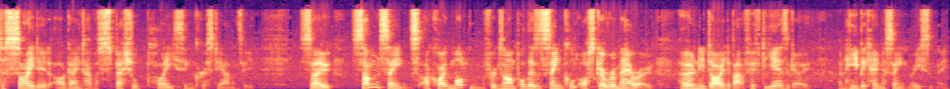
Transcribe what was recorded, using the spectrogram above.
decided are going to have a special place in Christianity. So some saints are quite modern. For example, there's a saint called Oscar Romero who only died about 50 years ago, and he became a saint recently.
